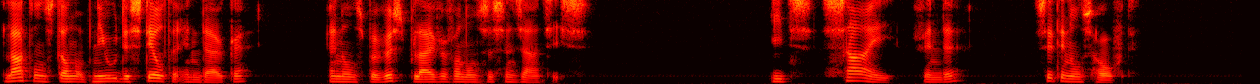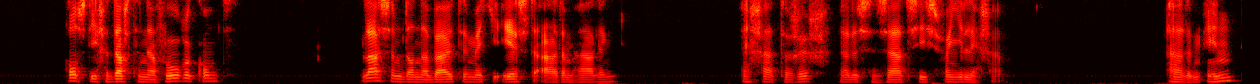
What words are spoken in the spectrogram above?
Laat ons dan opnieuw de stilte induiken en ons bewust blijven van onze sensaties. Iets saai vinden zit in ons hoofd. Als die gedachte naar voren komt, blaas hem dan naar buiten met je eerste ademhaling en ga terug naar de sensaties van je lichaam. Adem in.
